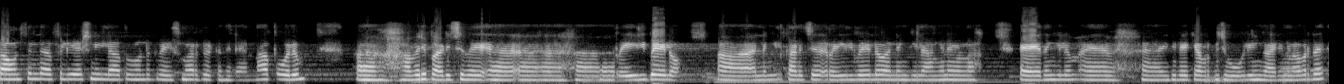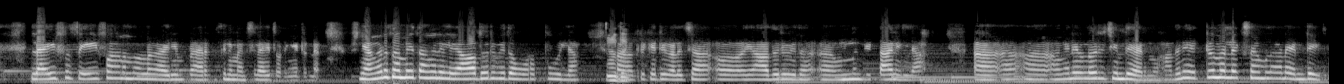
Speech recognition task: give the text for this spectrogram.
കൗൺസിലിന്റെ അഫിലിയേഷൻ ഇല്ലാത്തതുകൊണ്ട് ഗ്രേസ് മാർക്ക് കിട്ടുന്നില്ല. എന്നാൽ പോലും അവർ പഠിച്ച് റെയിൽവേയിലോ അല്ലെങ്കിൽ കളിച്ച് റെയിൽവേയിലോ അല്ലെങ്കിൽ അങ്ങനെയുള്ള ഏതെങ്കിലും ഇതിലേക്ക് അവർക്ക് ജോലിയും കാര്യങ്ങളും അവരുടെ ലൈഫ് സേഫ് ആണെന്നുള്ള കാര്യം പാരന്റ്സിന് മനസ്സിലായി തുടങ്ങിയിട്ടുണ്ട്. പക്ഷെ ഞങ്ങളുടെ സമയത്ത് അങ്ങനെയല്ല. യാതൊരുവിധ ഉറപ്പുമില്ല. ക്രിക്കറ്റ് കളിച്ച യാതൊരു വിധ ഒന്നും കിട്ടാനില്ല. അങ്ങനെയുള്ള ഒരു ചിന്തയായിരുന്നു. അതിന് ഏറ്റവും നല്ല എക്സാമ്പിൾ ആണ് എന്റെ ഇത്.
